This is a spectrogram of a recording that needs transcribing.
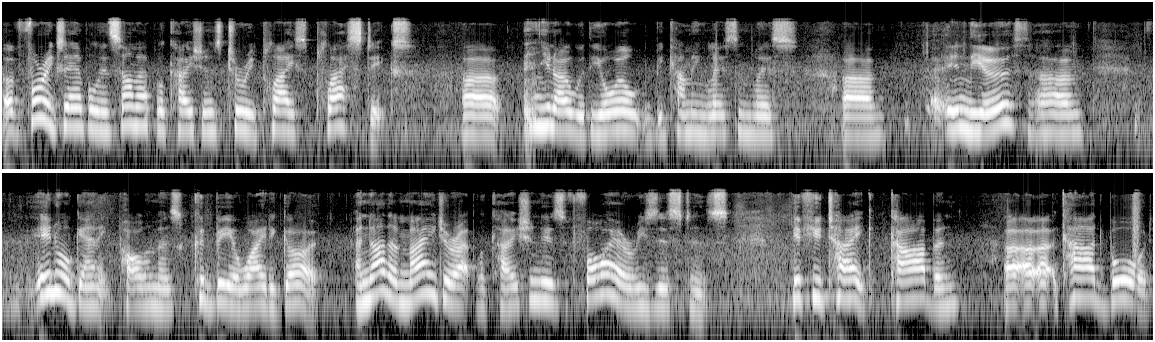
Uh, for example, in some applications, to replace plastics. Uh, you know, with the oil becoming less and less uh, in the earth, um, inorganic polymers could be a way to go. Another major application is fire resistance. If you take carbon, uh, a cardboard,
